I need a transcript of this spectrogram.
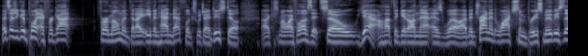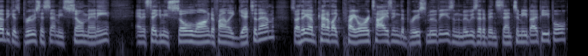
that's such a good point. I forgot for a moment that I even had Netflix, which I do still, because uh, my wife loves it. So yeah, I'll have to get on that as well. I've been trying to watch some Bruce movies though, because Bruce has sent me so many, and it's taken me so long to finally get to them. So I think I'm kind of like prioritizing the Bruce movies and the movies that have been sent to me by people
